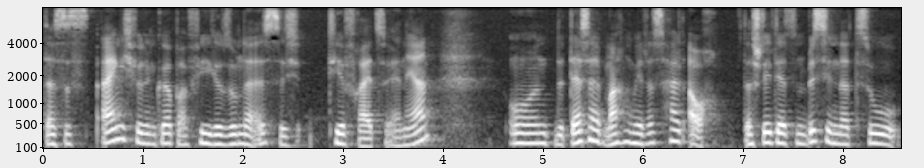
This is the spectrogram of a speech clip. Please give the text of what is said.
dass es eigentlich für den Körper viel gesünder ist, sich tierfrei zu ernähren. Und deshalb machen wir das halt auch. Das steht jetzt ein bisschen dazu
